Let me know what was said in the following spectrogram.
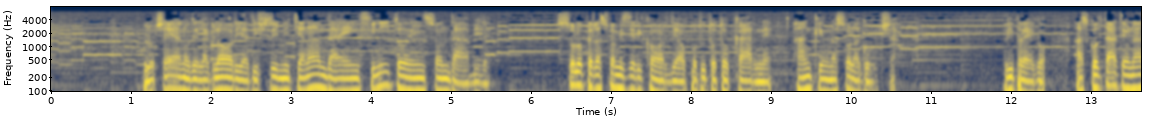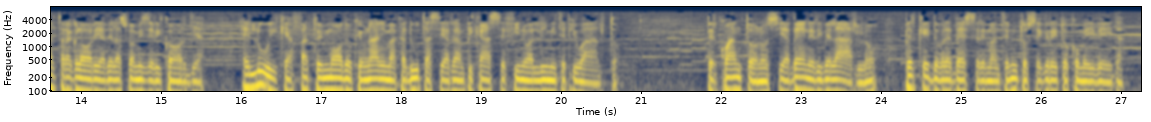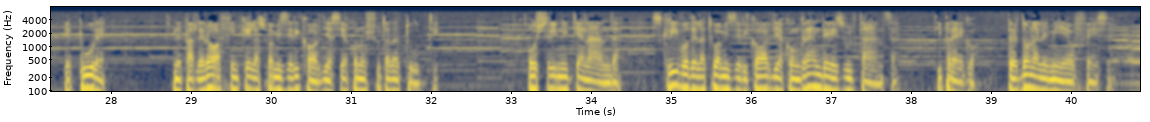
L'oceano della gloria di Sri Nityananda è infinito e insondabile. Solo per la sua misericordia ho potuto toccarne anche una sola goccia. Vi prego, ascoltate un'altra gloria della sua misericordia è Lui che ha fatto in modo che un'anima caduta si arrampicasse fino al limite più alto. Per quanto non sia bene rivelarlo, perché dovrebbe essere mantenuto segreto come i Veda? Eppure ne parlerò affinché la sua misericordia sia conosciuta da tutti. O Sri Nityananda, scrivo della tua misericordia con grande esultanza. Ti prego, perdona le mie offese.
